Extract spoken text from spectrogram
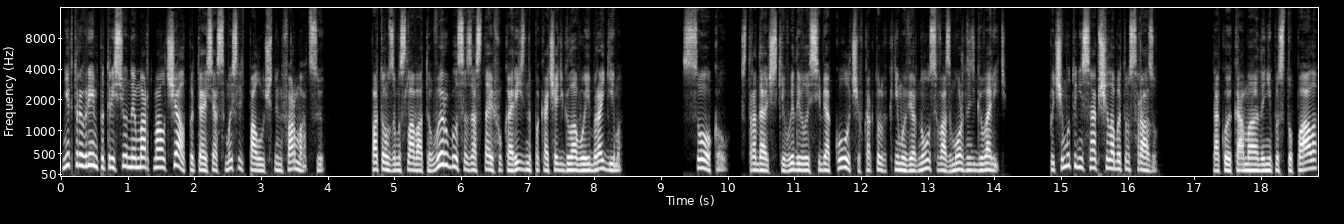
Некоторое время потрясенный Март молчал, пытаясь осмыслить полученную информацию. Потом замысловато выругался, заставив укоризненно покачать головой Ибрагима. «Сокол», — страдальчески выдавил из себя Колычев, как только к нему вернулась возможность говорить. «Почему ты не сообщил об этом сразу?» «Такой команды не поступало»,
